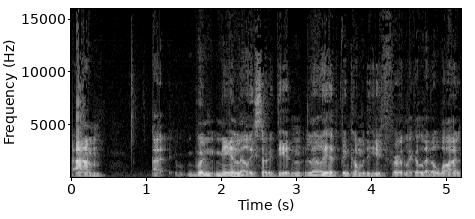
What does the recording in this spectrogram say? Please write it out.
Um, I, when me and Lily started dating, Lily had been coming to youth for like a little while,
